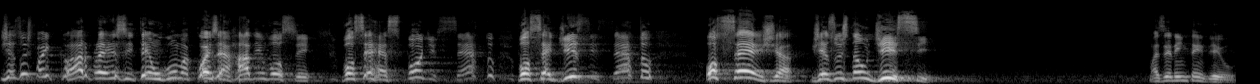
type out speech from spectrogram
Jesus foi claro para eles: se tem alguma coisa errada em você, você responde certo, você disse certo, ou seja, Jesus não disse, mas ele entendeu:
